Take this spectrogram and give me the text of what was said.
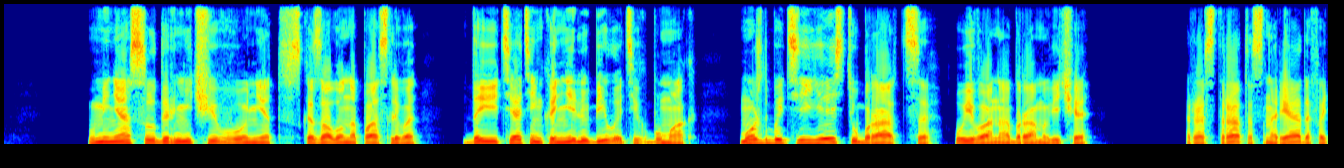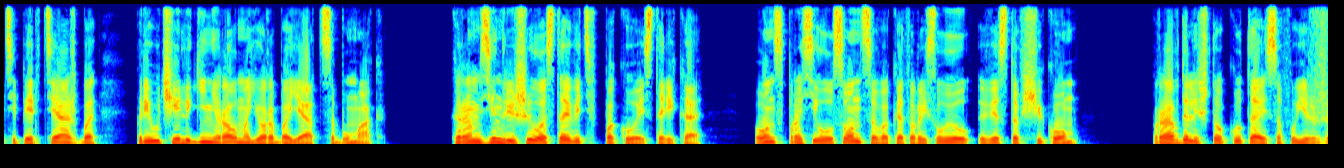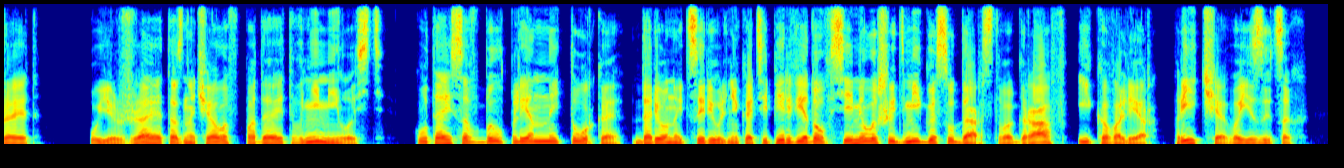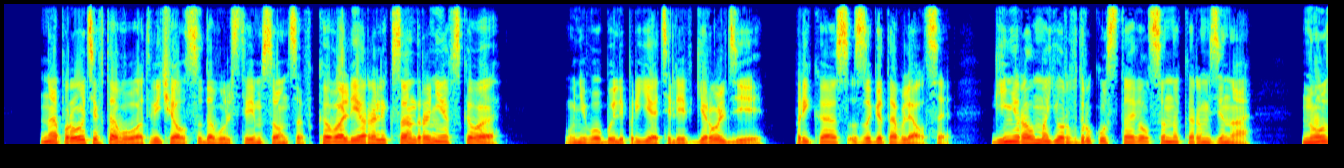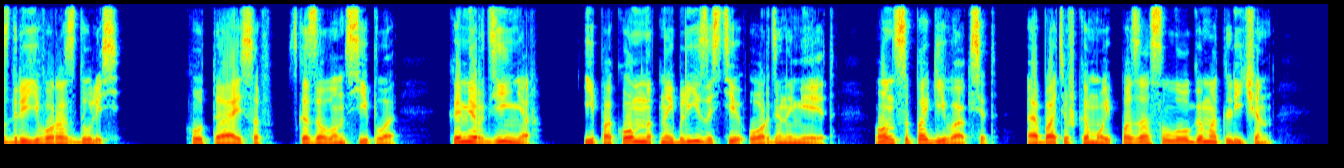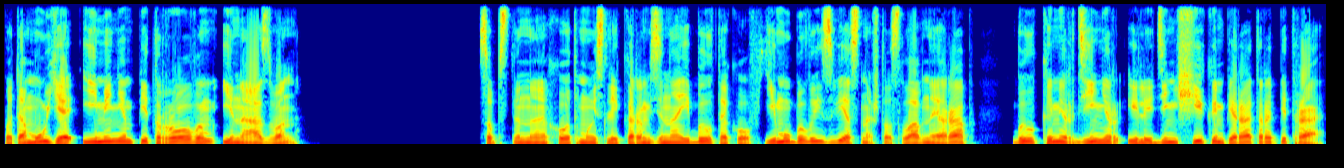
«У меня, сударь, ничего нет», — сказал он опасливо. «Да и тятенька не любил этих бумаг. Может быть, и есть у братца, у Ивана Абрамовича». Растрата снарядов, а теперь тяжба, приучили генерал-майора бояться бумаг. Карамзин решил оставить в покое старика. Он спросил у Солнцева, который слыл вестовщиком, Правда ли, что Кутайсов уезжает? Уезжает означало впадает в немилость. Кутайсов был пленный турка, даренный цирюльник, а теперь ведал всеми лошадьми государства, граф и кавалер. Притча во языцах. Напротив того, отвечал с удовольствием Солнцев, кавалер Александра Невского. У него были приятели в Герольдии. Приказ заготовлялся. Генерал-майор вдруг уставился на Карамзина. Ноздри его раздулись. «Кутайсов», — сказал он сипло, — «камердинер. и по комнатной близости орден имеет. Он сапоги ваксит, а батюшка мой по заслугам отличен. Потому я именем Петровым и назван». Собственно, ход мысли Карамзина и был таков. Ему было известно, что славный араб был камердинер или денщик императора Петра,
